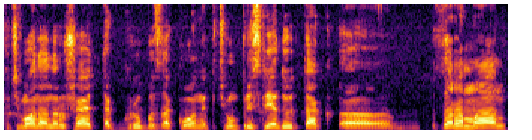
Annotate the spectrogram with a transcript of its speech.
Почему она нарушает так грубо законы, почему преследует так э, за роман.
